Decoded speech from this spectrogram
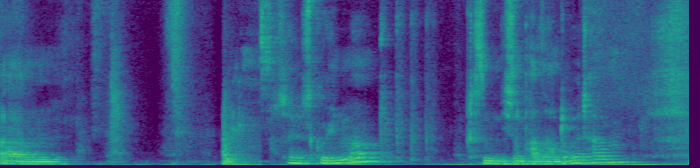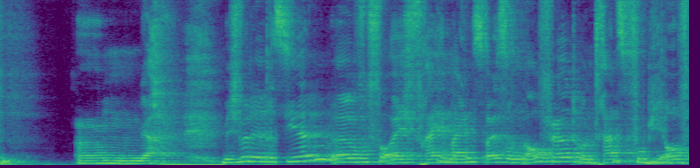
Ähm, Jetzt gucken wir dass wir nicht so ein paar Sachen doppelt haben. Ähm, ja, mich würde interessieren, äh, wo euch freie Meinungsäußerung aufhört und Transphobie auf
